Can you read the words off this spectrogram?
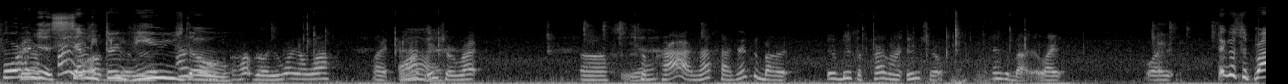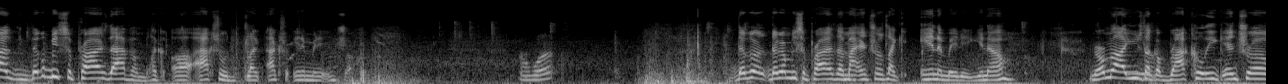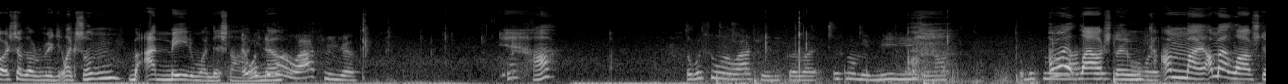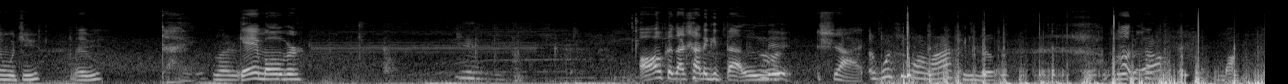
473 views though. Upload. You wanna know why? Like, I have Why? intro, right? Uh, Yeah. surprise. That's how I think about it. It'll be a surprise on the intro. Think about it. Like, like, They're gonna surprise. They're gonna be surprised to have them like uh, actual like actual animated intro. on what? they're gonna they're gonna be surprised that my intro is like animated, you know. Normally I use like a Rocket League intro or something original, like something, but I made one this time, Hey, you know. want watching though? Huh? So what you want watching? Cause like, it's gonna be me, you, and all. So what you I might live watch? stream. I might I might live stream with you, maybe. Dang. like, Game over. Yeah. All because I try to get that lit shot. what you want watching though? Paper Top?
